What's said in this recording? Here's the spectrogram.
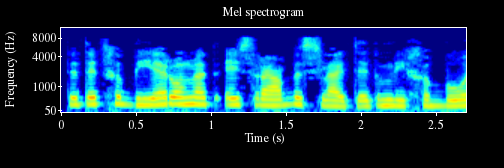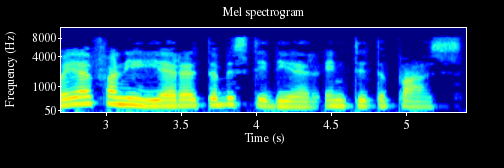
Dit het gebeur omdat Esra besluit het om die geboeien van die Heere te bestudeer en toe te pas.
